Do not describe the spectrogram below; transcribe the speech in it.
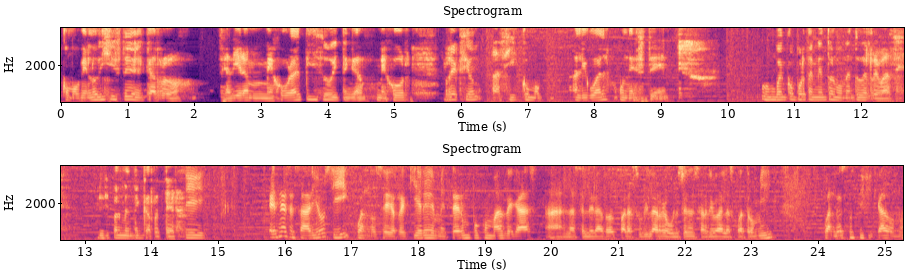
como bien lo dijiste, el carro se adhiera mejor al piso y tenga mejor reacción, así como al igual un este un buen comportamiento al momento del rebase, principalmente en carretera. Y es necesario, sí, cuando se requiere meter un poco más de gas al acelerador para subir las revoluciones arriba de las 4000, cuando es justificado, ¿no?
